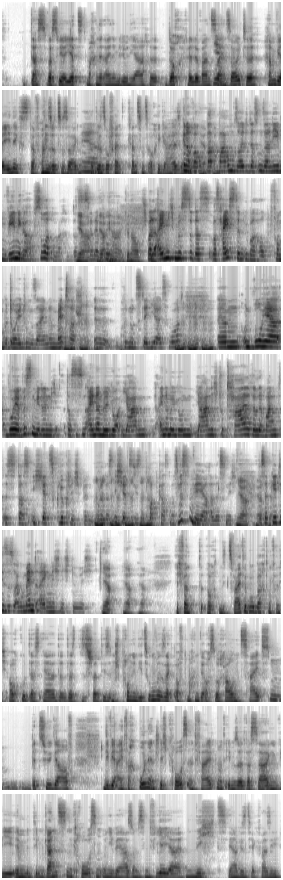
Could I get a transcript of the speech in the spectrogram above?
das, was wir jetzt machen in einer Million Jahre, doch relevant Ja. sein sollte, haben wir eh nichts davon sozusagen. Ja. Und insofern kann es uns auch egal sein. Genau, warum, ja, wa ja. warum sollte das unser Leben weniger absurd machen? Das ja, ist ja der Punkt. ja, genau. Weil eigentlich müsste das, was heißt denn überhaupt von Bedeutung sein? Ne? Meta Mhm, mhm. äh, benutzt er hier als Wort. Mhm, mhm, mhm. Ähm, und woher, woher wissen wir denn nicht, dass es in einer Million Jahren, einer Million Jahren nicht total relevant ist, dass ich jetzt glücklich bin oder dass ich jetzt diesen mhm. Das wissen wir ja alles nicht. Deshalb geht dieses Argument eigentlich nicht durch. Ja, ja, ja. Ich fand auch die zweite Beobachtung fand ich auch gut, dass er dass das statt diesen Sprung in die Zukunft er sagt, oft machen wir auch so Raum-Zeit-Bezüge auf, die wir einfach unendlich groß entfalten und eben so etwas sagen wie in dem ganzen großen Universum sind wir ja nichts. Ja, wir sind ja quasi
